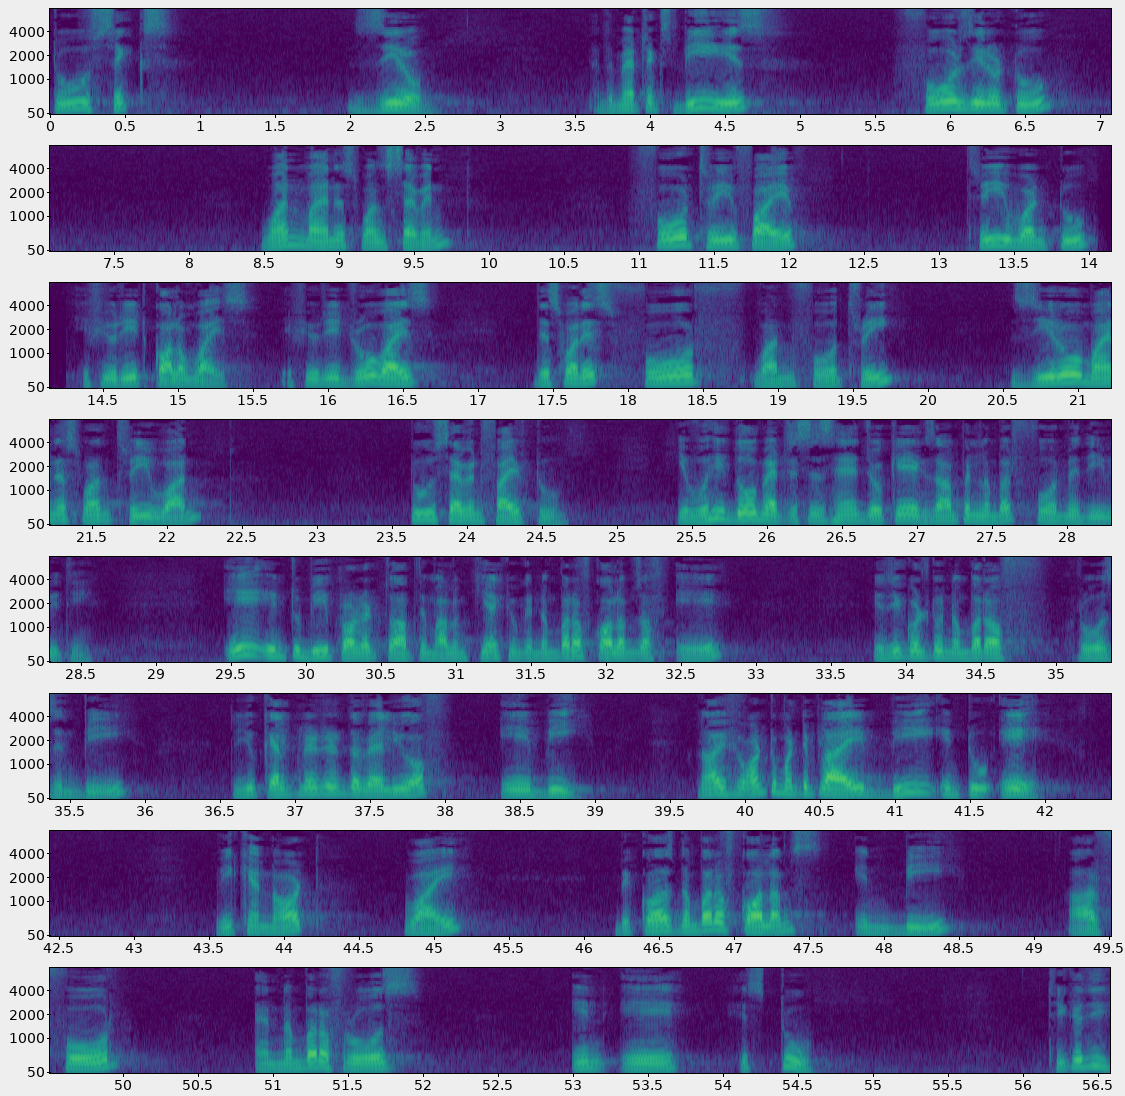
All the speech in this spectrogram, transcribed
two six zero the matrix B is four zero two one minus one seven four three five three one two if you read column wise if you read row wise this one is four one four three zero minus one three one two seven five two یہ وہی دو matrices ہیں جو کہ example number four میں دی ہوئی تھی اے انٹو بی پروڈکٹ تو آپ نے معلوم کیا کیونکہ number of column of A number of rows in B you calculate the value of A B نا you want to multiply B Why? Can not why columns number of columns in B are four and number of rows in ٹھیک ہے جی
